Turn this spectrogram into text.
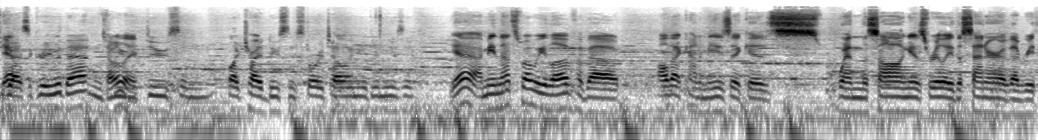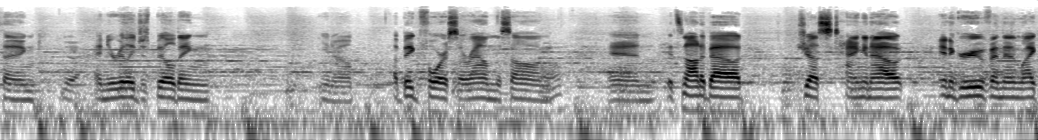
Do you guys agree with that? And Totally. do some, like, try to do some storytelling with your music? Yeah, I mean that's what we love about all that kind of music is when the song is really the center of everything, Yeah. and you're really just building, you know, a big force around the song, Uh-huh. and it's not about just hanging out in a groove and then like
